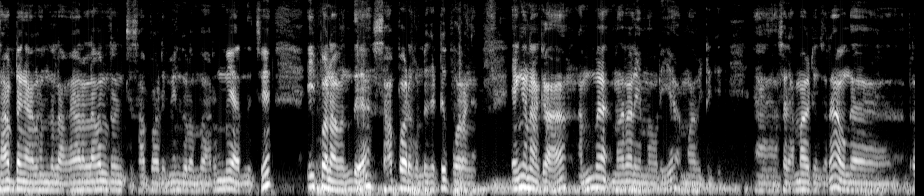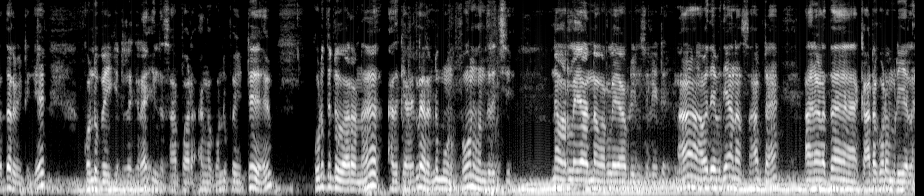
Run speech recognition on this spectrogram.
சாப்பிட்டேங்க அலமதுல்லா வேறு லெவல் இருந்துச்சு சாப்பாடு. மீன் குழம்பு அருமையாக இருந்துச்சு. இப்போ நான் வந்து சாப்பாடு கொண்டுக்கிட்டு போகிறேங்க எங்கேனாக்கா நம்ம முதலாளி அம்மாவுடைய அம்மா வீட்டுக்கு சரி அம்மா வீட்டுன்னு சொன்னேன் அவங்க பிரதர் வீட்டுக்கு கொண்டு போய்கிட்டு இருக்கிற இந்த சாப்பாடை. அங்கே கொண்டு போயிட்டு கொடுத்துட்டு வரேன்னு அதுக்கு இடையில ரெண்டு மூணு ஃபோன் வந்துருச்சு. இன்னும் வரலையா இன்னும் வரலையா அப்படின்னு சொல்லிட்டு. நான் அவதி அவதியாக நான் சாப்பிட்டேன். அதனால தான் காட்டக்கூட முடியலை.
